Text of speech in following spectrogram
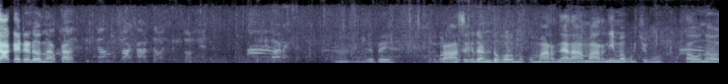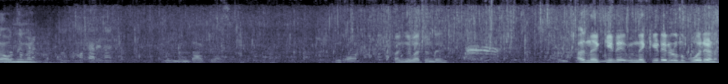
ചാക്കായിട്ടുണ്ട് വന്ന ആൾക്കാർ ഇത് ക്ലാസ്സിക്ക് രണ്ട് പുറം നിൽക്കും മറിഞ്ഞാൽ ആ മറിഞ്ഞിമ്മ പിടിച്ചു കൗന്ന കൗന്നിമ്മ പഞ്ഞു മാറ്റുണ്ട് അത് നെക്കിയിട്ട് നെക്കിയിട്ട് എന്റെ ഉള്ളിൽ പോരാണ്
